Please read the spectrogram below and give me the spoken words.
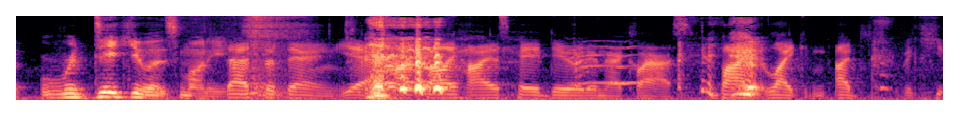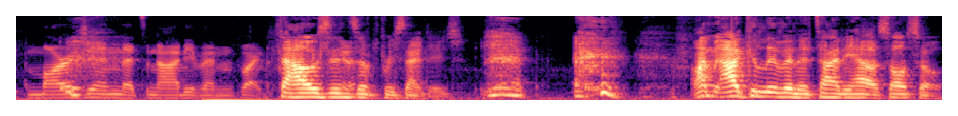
ridiculous money. That's the thing. Yeah, probably highest paid dude in that class by like a margin that's not even like Thousands of percentage. I mean, I could live in a tiny house also.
